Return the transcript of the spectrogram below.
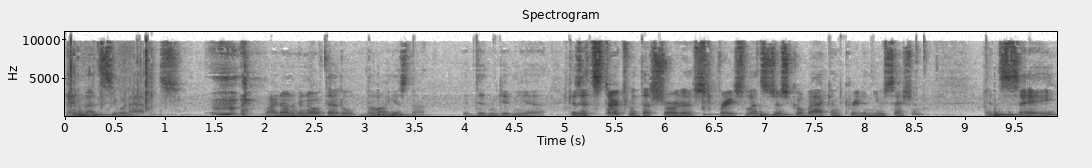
and let's see what happens. I don't even know if that'll, no, I guess not. It didn't give me a, because it starts with the shortest phrase. So let's just go back and create a new session and say,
